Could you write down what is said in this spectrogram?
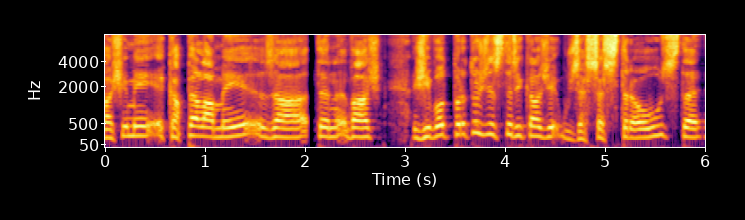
vašimi kapelami za ten váš život, protože jste říkala, že už se sestrou jste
